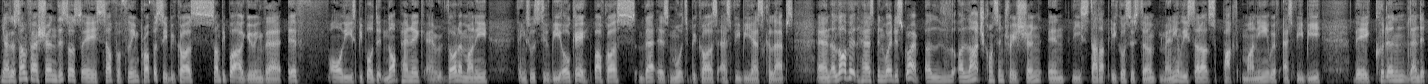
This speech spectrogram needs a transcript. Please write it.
Yeah, to some fashion, this was a self fulfilling prophecy because some people are arguing that if all these people did not panic and withdraw their money, things would still be okay. But of course, that is moot because SVB has collapsed. And a lot of it has been well described. A, a large concentration in the startup ecosystem. Many of these startups parked money with SVB. They couldn't lend it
